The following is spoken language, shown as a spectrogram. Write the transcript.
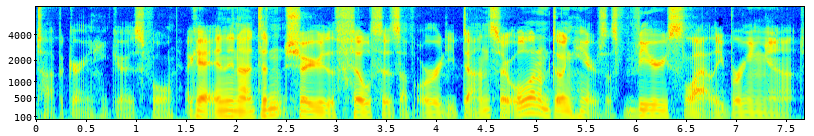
type of grain he goes for. Okay, and then I didn't show you the filters I've already done. So all that I'm doing here is just very slightly bringing out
